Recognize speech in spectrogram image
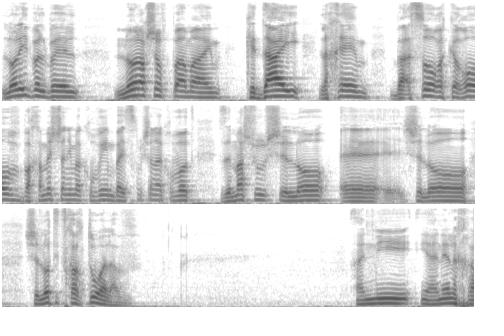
לא להתבלבל, לא לחשוב פעמיים, כדאי לכם בעשור הקרוב, בחמש שנים הקרובים, בעשרים שנה הקרובות, זה משהו שלא, אה, שלא, שלא תתחרטו עליו. אני אענה לך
